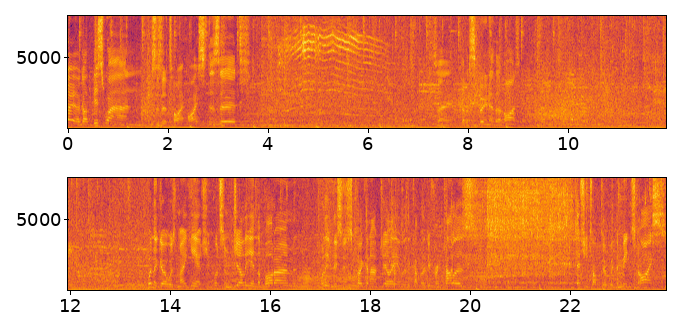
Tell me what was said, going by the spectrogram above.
Today I got this one. This is a Thai ice dessert. So, I've got a spoon of the ice. When the girl was making it, she put some jelly in the bottom. I believe this is coconut jelly with a couple of different colours. Then she topped it with the minced ice.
